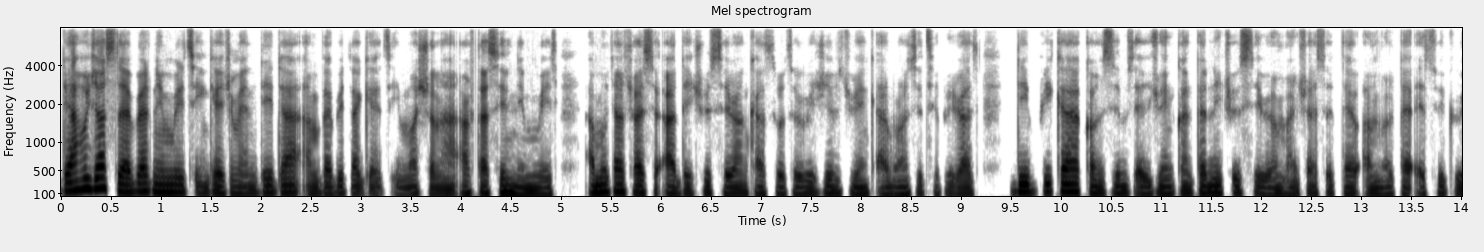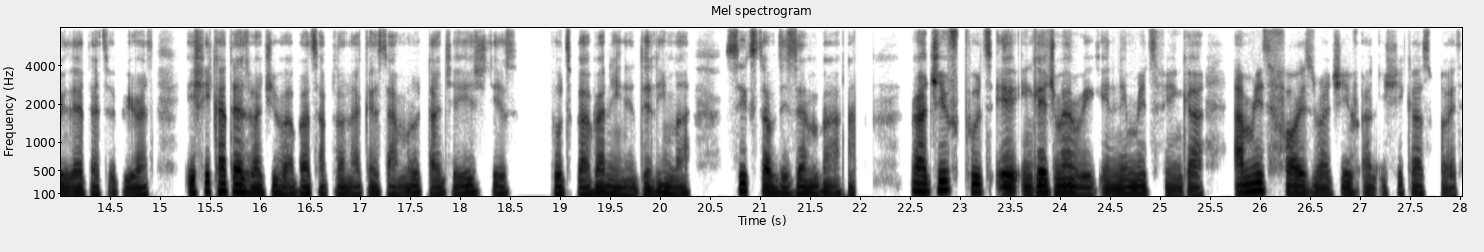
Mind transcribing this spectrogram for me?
The Ahuja celebrate Nimrit's engagement. Dida and Babita get emotional after seeing Nimrit. Amrita tries to add the true serum capsule to Rajiv's drink and runs to Virat. Deepika consumes a drink containing true serum and tries to tell Amrita a secret related to Virat. Ishika tells Rajiv about her plan against Amrita. Jayesh puts Bhavani in a dilemma. 6th of December. Rajiv puts a engagement ring in Nimrit's finger. Amrit foils Rajiv and Ishika's fight,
